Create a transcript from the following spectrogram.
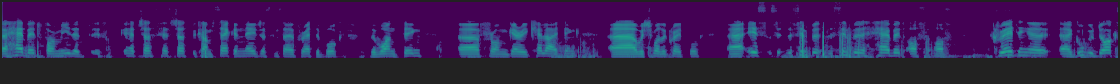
a habit for me that is has just has just become second nature since I've read the book, The One Thing, uh, from Gary Keller, I think, uh, which was a great book. Uh, is the simple the simple habit of of creating a, a, Google Docs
